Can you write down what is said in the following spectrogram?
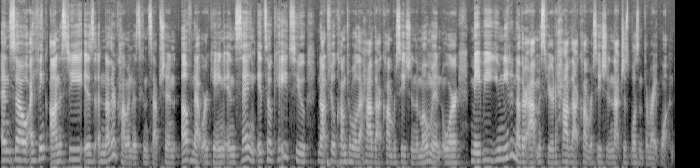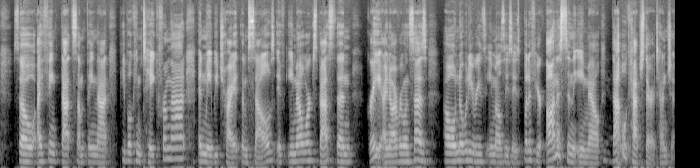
And so I think honesty is another common misconception of networking and saying it's okay to not feel comfortable to have that conversation in the moment, or maybe you need another atmosphere to have that conversation that just wasn't the right one. So I think that's something that people can take from that and maybe try it themselves. If email works best, then great. I know everyone says, oh, nobody reads emails these days. But if you're honest in the email, that will catch their attention.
